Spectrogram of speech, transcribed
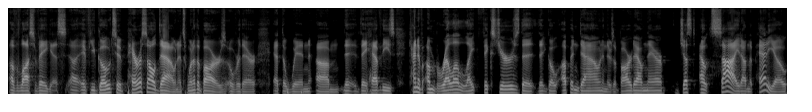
of Las Vegas. Uh, if you go to Parasol Down, it's one of the bars over there at the Wynn. Um, they, they, have these kind of umbrella light fixtures that that go up and down, and there's a bar down there. Just outside on the patio,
